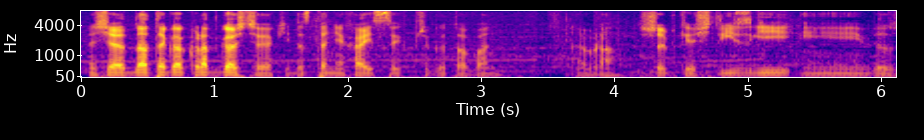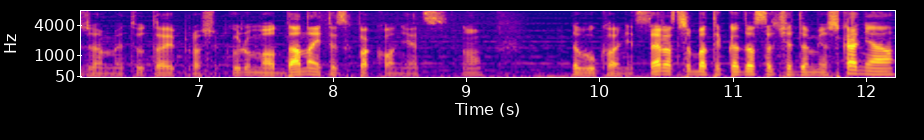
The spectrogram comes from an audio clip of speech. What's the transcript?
W sensie dlatego akurat gościa, jaki dostanie hajs z tych przygotowań. Dobra, szybkie ślizgi i wjeżdżamy tutaj. Proszę, kuruma oddana i to jest chyba koniec. No, to był koniec. Teraz trzeba tylko dostać się do mieszkania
